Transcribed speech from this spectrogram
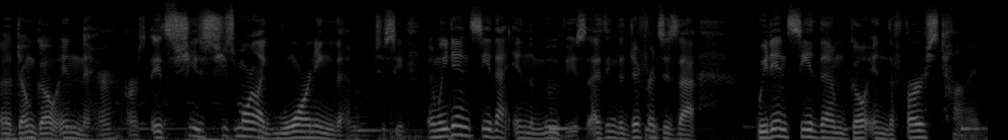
uh, don't go in there, or it's she's she's more like warning them to see, and we didn't see that in the movies. I think the difference is that we didn't see them go in the first time.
